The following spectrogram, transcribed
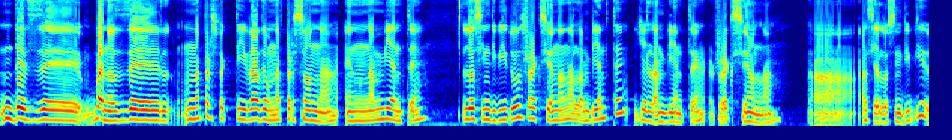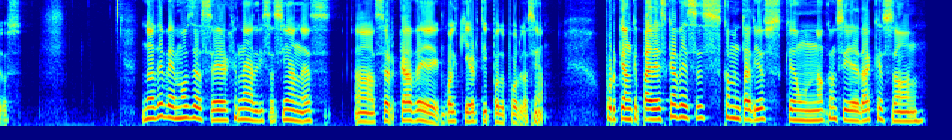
desde, bueno, desde una perspectiva de una persona en un ambiente, los individuos reaccionan al ambiente y el ambiente reacciona hacia los individuos. No debemos de hacer generalizaciones acerca de cualquier tipo de población. Porque aunque parezca a veces comentarios que uno considera que son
